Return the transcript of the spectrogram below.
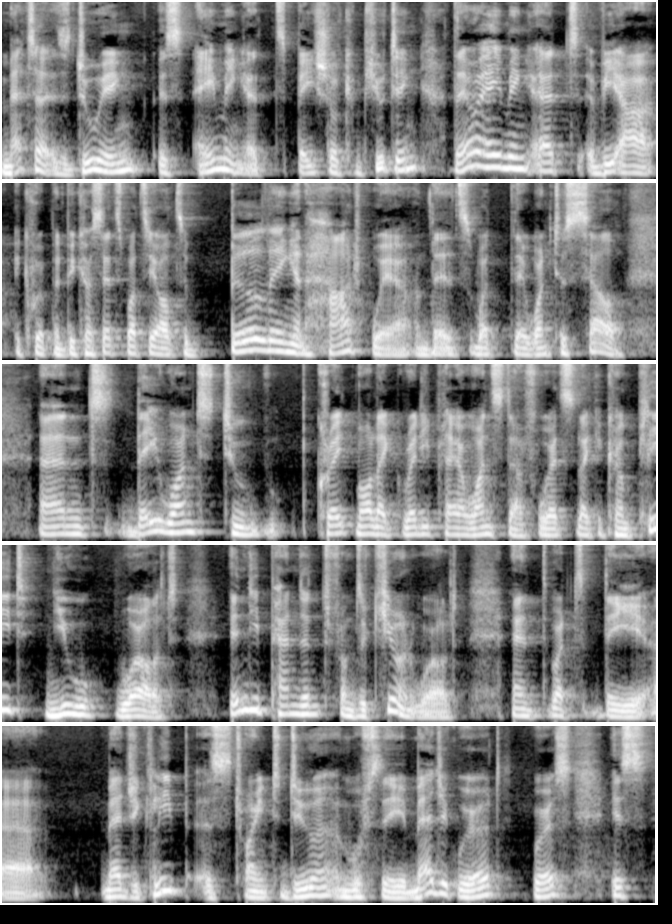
Meta is doing is aiming at spatial computing. They're aiming at VR equipment because that's what they're also building and hardware, and that's what they want to sell. And they want to create more like Ready Player One stuff, where it's like a complete new world, independent from the current world. And what the uh, Magic Leap is trying to do with the Magic Word verse is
